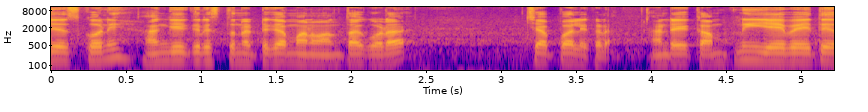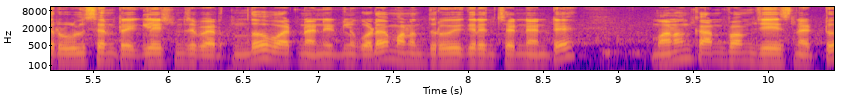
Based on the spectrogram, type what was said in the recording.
చేసుకొని అంగీకరిస్తున్నట్టుగా మనం అంతా కూడా చెప్పాలి ఇక్కడ. అంటే కంపెనీ ఏవైతే రూల్స్ అండ్ రెగ్యులేషన్స్ పెడుతుందో వాటిని అన్నింటిని కూడా మనం ధృవీకరించండి అంటే మనం కన్ఫర్మ్ చేసినట్టు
